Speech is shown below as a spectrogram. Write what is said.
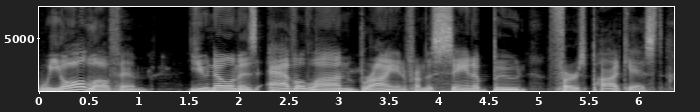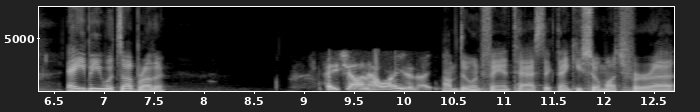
we all love him. You know him as Avalon Bryan from the Santa Boone First Podcast. AB, what's up, brother? Hey, John, how are you tonight? I'm doing fantastic. Thank you so much for uh,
